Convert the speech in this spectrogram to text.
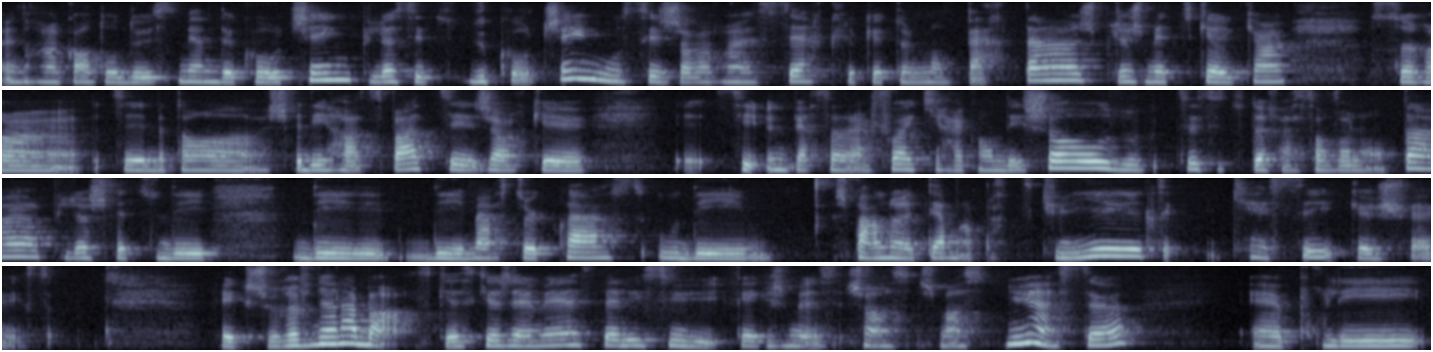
une rencontre aux deux semaines de coaching? Puis là, c'est-tu du coaching ou c'est genre un cercle que tout le monde partage? Puis là, je mets-tu quelqu'un sur un, tu sais, mettons, je fais des hotspots, c'est genre que euh, c'est une personne à la fois qui raconte des choses ou, tu sais, c'est-tu de façon volontaire? Puis là, je fais-tu des, des, des masterclass ou des... Je parle d'un terme en particulier, qu'est-ce que je fais avec ça? Fait que je suis revenue à la base. Qu'est-ce que j'aimais, c'était les suivis. Fait que je, me, m'en suis tenue à ça euh, pour les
